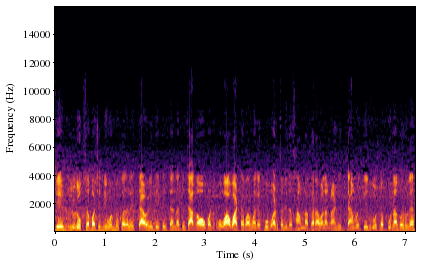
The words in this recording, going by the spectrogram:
जे लोकसभाची निवडणुका झाली त्यावेळी देखील त्यांना ते जागा वा- वाटपामध्ये खूप अडचणीचा सामना करावा लागला आणि त्यामुळे तीच गोष्ट पुन्हा घडून आहे.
